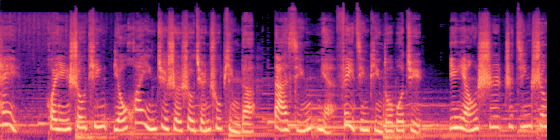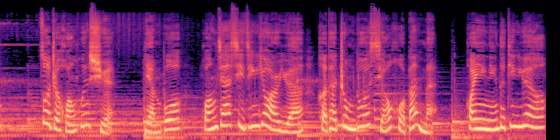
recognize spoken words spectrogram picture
嘿，欢迎收听由欢迎剧社授权出品的大型免费精品多播剧《阴阳师之今生》，作者黄昏雪，演播皇家戏精幼儿园和他众多小伙伴们，欢迎您的订阅哦。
